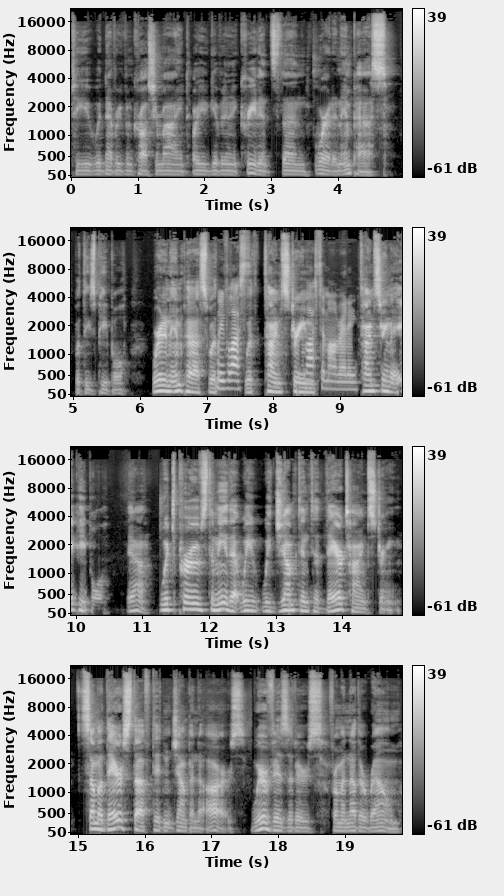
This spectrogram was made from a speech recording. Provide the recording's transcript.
to you would never even cross your mind or you give it any credence, then we're at an impasse with these people. We're at an impasse with We've lost with time stream lost them already. time stream A people. Yeah. Which proves to me that we we jumped into their time stream. Some of their stuff didn't jump into ours. We're visitors from another realm.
